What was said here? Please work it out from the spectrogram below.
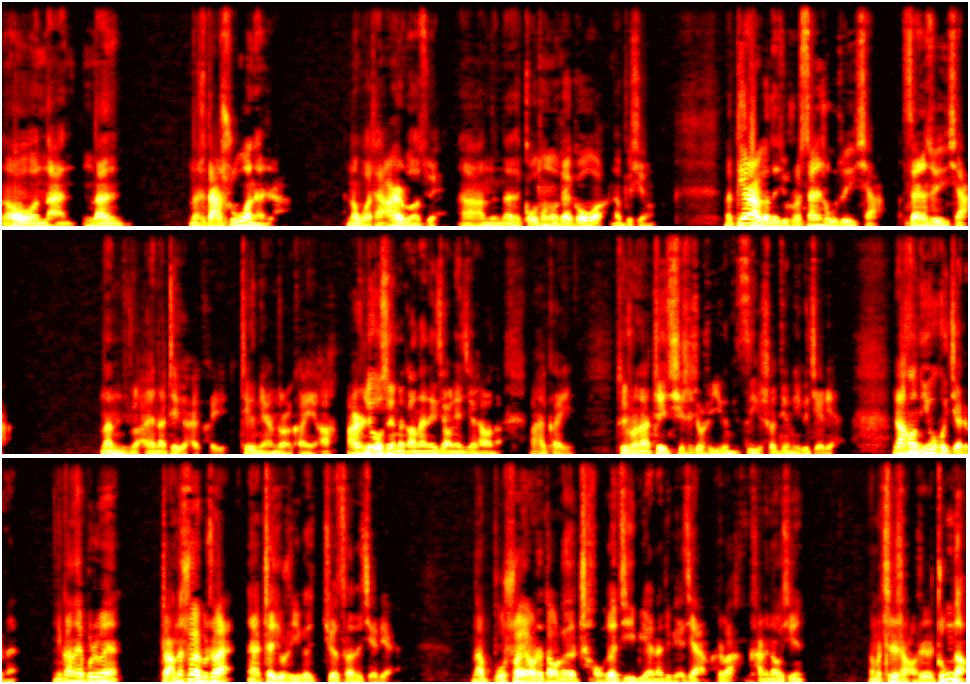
哦，那那那是大叔啊，那是，那我才二十多岁啊，那那沟通有代沟啊，那不行。那第二个呢，就是说三十五岁以下，三十岁以下，那你说，哎，那这个还可以，这个年龄段可以啊，二十六岁嘛，刚才那个教练介绍的那，还可以。所以说呢，这其实就是一个你自己设定的一个节点，然后你又会接着问，你刚才不是问长得帅不帅？哎，这就是一个决策的节点。那不帅，要是到了丑的级别，那就别见了，是吧？看着闹心。那么至少是中等。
